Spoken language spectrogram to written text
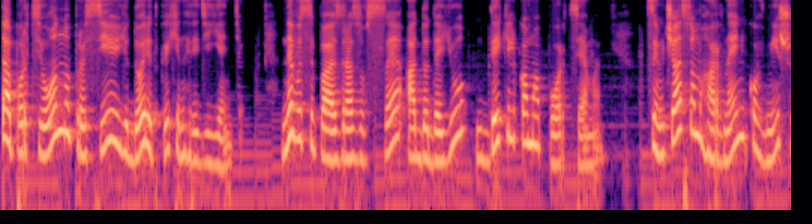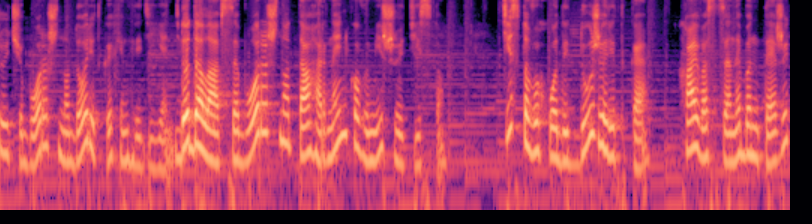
та порціонно просіюю до рідких інгредієнтів. Не висипаю зразу все, а додаю декількома порціями. Цим часом гарненько вмішуючи борошно до рідких інгредієнтів. Додала все борошно та гарненько вимішую тісто. Тісто виходить дуже рідке. Хай вас це не бентежить,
